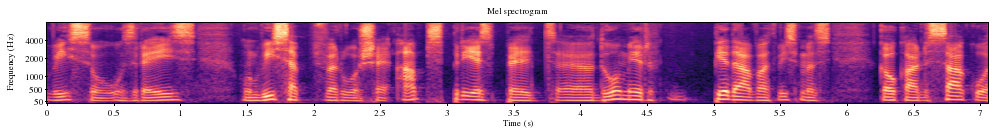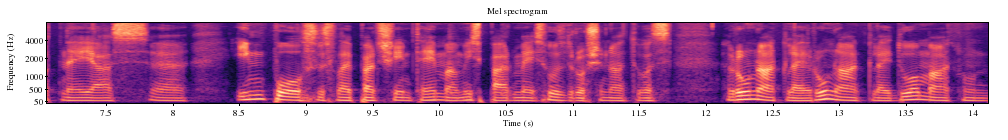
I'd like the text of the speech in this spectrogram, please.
visu uzreiz un visaptverošai apspriest, bet uh, doma ir piedāvāt vismaz kaut kādas sākotnējās uh, impulsus, lai par šīm tēmām vispār mēs uzdrošinātos runāt, lai runāt, lai domāt un,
